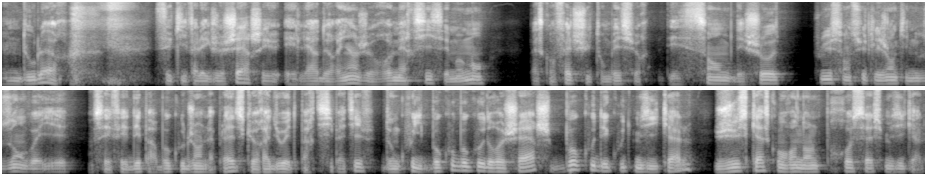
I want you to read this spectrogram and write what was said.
une douleur. C'est qu'il fallait que je cherche, et, et l'air de rien, je remercie ces moments, parce qu'en fait, je suis tombé sur des samples, des choses, plus ensuite les gens qui nous ont envoyé on s'est fait aider par beaucoup de gens de la planète, parce que radio est participatif. Donc oui, beaucoup, beaucoup de recherches, beaucoup d'écoute musicale, jusqu'à ce qu'on rentre dans le process musical.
